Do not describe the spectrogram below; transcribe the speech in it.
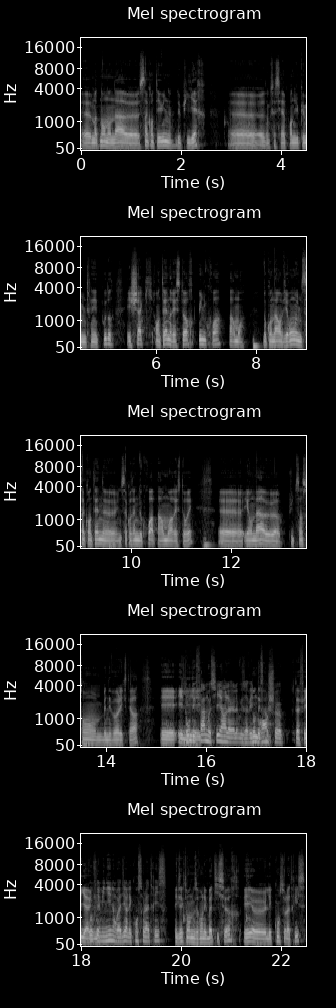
maintenant, on en a 51 depuis hier. Donc ça s'est répandu comme une traînée de poudre. Et chaque antenne restaure une croix par mois. Donc on a environ une cinquantaine, une cinquantaine de croix par mois restaurées. et on a plus de 500 bénévoles, etc. Et, dont des femmes aussi, hein, vous avez une branche tout à fait, il y a une... féminine, on va dire les consolatrices. Exactement, nous avons les bâtisseurs et euh, les consolatrices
